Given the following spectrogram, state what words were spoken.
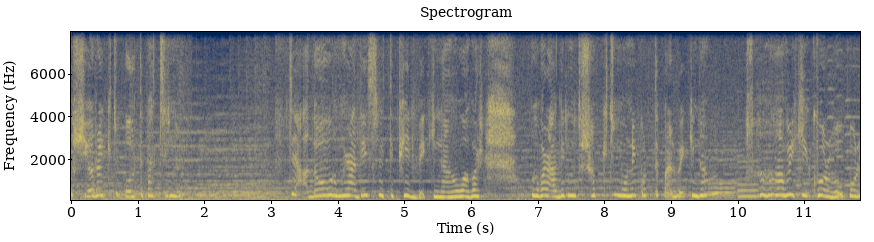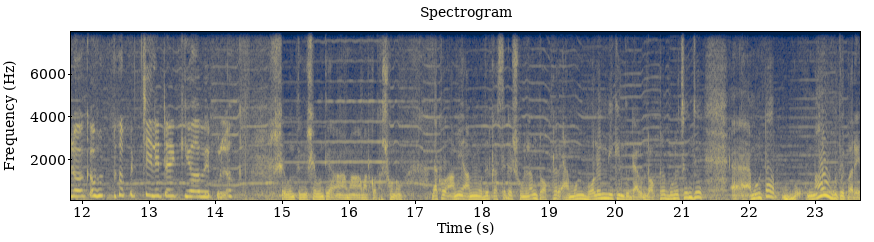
তো শিওর হয়ে কিছু বলতে পারছেন না। যে আদৌ আমার আদি স্মৃতি ফিরবে কি না ও আবার ও আবার আগের মতো সব কিছু মনে করতে পারবে কি না আমি কি করব পুলক? আমার আমার ছেলেটার কি হবে পুলক? সেবন্তী সেবন্তী, আমা- আমার কথা শোনো। দেখো, আমি আমি ওদের কাছ থেকে শুনলাম ডক্টর এমন বলেননি কিন্তু ডক্টর বলেছেন যে এমনটা নাও হতে পারে।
